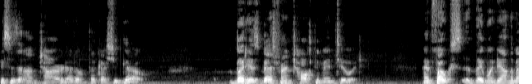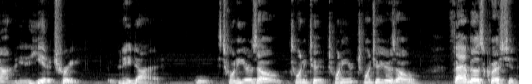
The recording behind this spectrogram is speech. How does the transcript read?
He says, I'm tired. I don't think I should go. But his best friend talked him into it. And folks, they went down the mountain and he hit a tree and he died. He's 20 years old, 22, 20, 22 years old, fabulous Christian.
